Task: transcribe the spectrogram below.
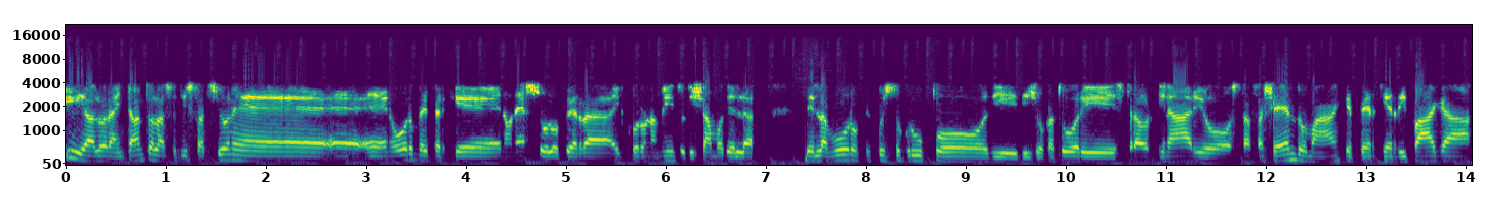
Sì, allora intanto la soddisfazione è, è enorme perché non è solo per il coronamento diciamo, del, del lavoro che questo gruppo di, di, giocatori straordinario sta facendo, ma anche perché ripaga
